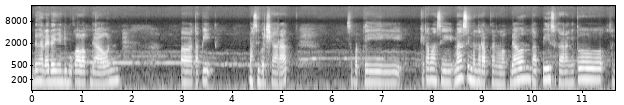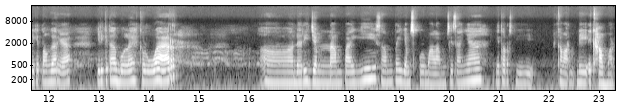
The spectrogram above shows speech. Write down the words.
dengan adanya dibuka lockdown uh, tapi masih bersyarat seperti kita masih masih menerapkan lockdown tapi sekarang itu sedikit longgar ya. Jadi kita boleh keluar uh, dari jam 6 pagi sampai jam 10 malam. Sisanya itu harus di kamar di eh, kamar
